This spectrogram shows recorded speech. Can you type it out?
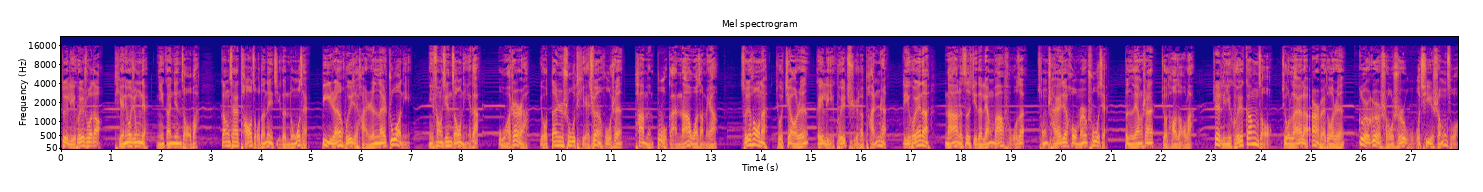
对李逵说道：“铁牛兄弟，你赶紧走吧，刚才逃走的那几个奴才必然回去喊人来捉你，你放心走你的。我这儿啊有丹书铁券护身，他们不敢拿我怎么样。”随后呢，就叫人给李逵取了盘缠。李逵呢，拿了自己的两把斧子，从柴家后门出去，奔梁山就逃走了。这李逵刚走，就来了二百多人，个个手持武器绳索，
